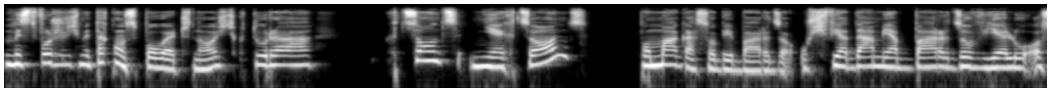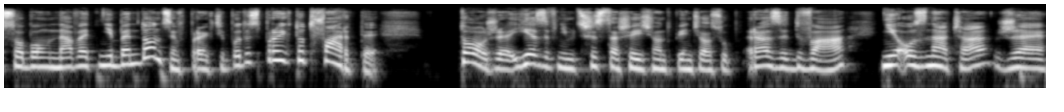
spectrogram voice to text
my stworzyliśmy taką społeczność, która chcąc, nie chcąc, pomaga sobie bardzo, uświadamia bardzo wielu osobom, nawet nie będącym w projekcie, bo to jest projekt otwarty. To, że jest w nim 365 osób razy dwa, nie oznacza, że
